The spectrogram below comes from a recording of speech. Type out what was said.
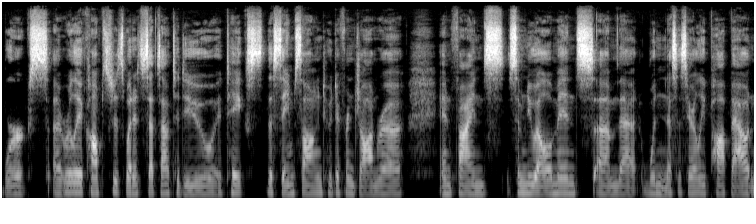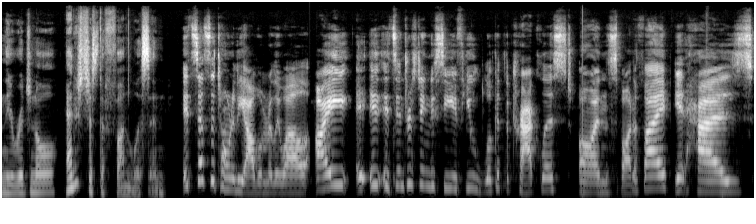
works. It really accomplishes what it sets out to do. It takes the same song into a different genre and finds some new elements um, that wouldn't necessarily pop out in the original. And it's just a fun listen. it sets the tone of the album really well. I it, it's interesting to see if you look at the track list on Spotify, it has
